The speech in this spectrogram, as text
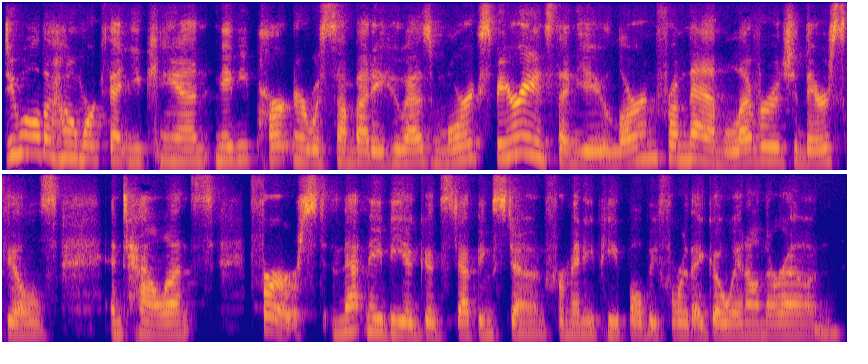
Do all the homework that you can, maybe partner with somebody who has more experience than you, learn from them, leverage their skills and talents first. And that may be a good stepping stone for many people before they go in on their own.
